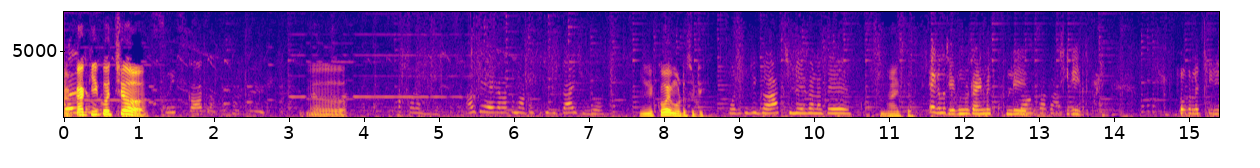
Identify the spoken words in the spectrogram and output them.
কাকা কি করছ? কই মটরশুটি? গাছ ছিল এগুলাতে নাই তো। এগুলো যে কোনো টাইমে খুলে ছিঁড়ে যেতে পারে। ছিঁড়ে।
